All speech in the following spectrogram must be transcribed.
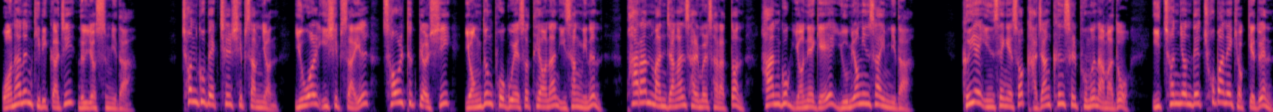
원하는 길이까지 늘렸습니다. 1973년 6월 24일 서울특별시 영등포구에서 태어난 이상민은 파란만장한 삶을 살았던 한국 연예계의 유명 인사입니다. 그의 인생에서 가장 큰 슬픔은 아마도 2000년대 초반에 겪게 된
